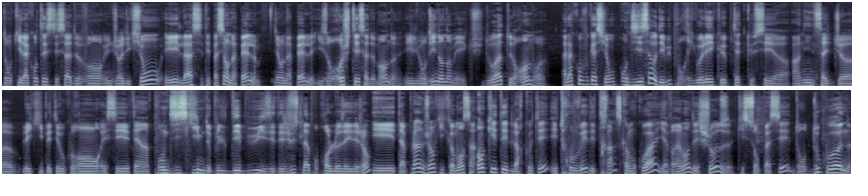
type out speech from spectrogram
Donc il a contesté ça devant une juridiction et là c'était passé en appel. Et en appel, ils ont rejeté sa demande et ils lui ont dit non, non, mais tu dois te rendre à la convocation. On disait ça au début pour rigoler que peut-être que c'est euh, un inside job, l'équipe était au courant et c'était un Ponzi scheme depuis le début, ils étaient juste là pour prendre l'oseille des gens. Et t'as plein de gens qui commencent à enquêter de leur côté et trouver des traces comme quoi il y a vraiment des choses qui se sont passées dont Duke Won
